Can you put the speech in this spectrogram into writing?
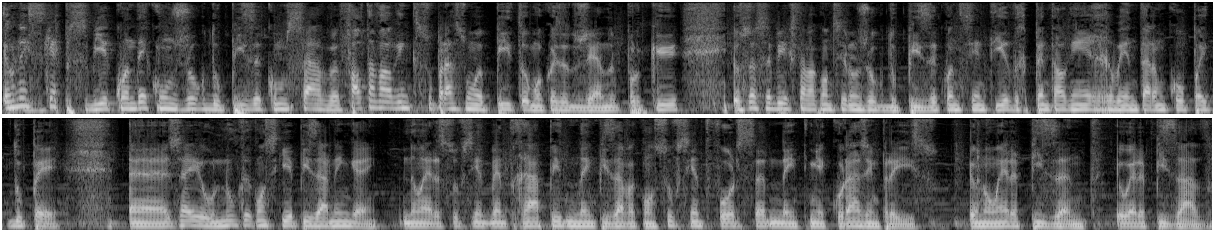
eu nem sequer percebia quando é que um jogo do Pisa começava. Faltava alguém que soprasse um apito ou uma coisa do género, porque eu só sabia que estava a acontecer um jogo do Pisa quando sentia de repente alguém arrebentar-me com o peito do pé. Ah, já eu nunca conseguia pisar ninguém. Não era suficientemente rápido, nem pisava com suficiente força, nem tinha coragem para isso. Eu não era pisante, eu era pisado.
